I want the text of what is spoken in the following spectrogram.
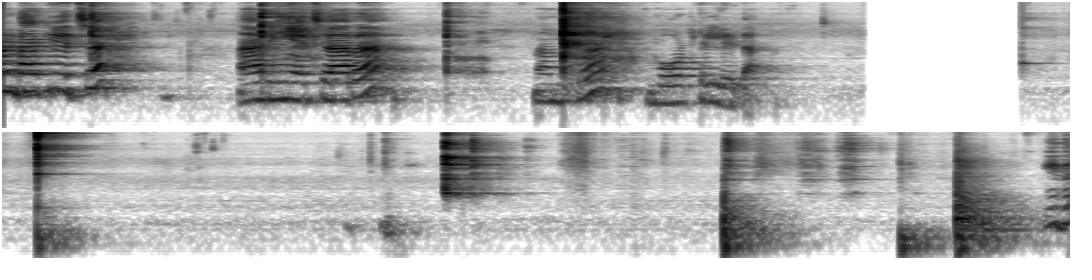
ഉണ്ടാക്കി വെച്ച നാരങ്ങ അച്ചാറ് നമുക്ക് ബോട്ടിലിടാം. ഇത്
